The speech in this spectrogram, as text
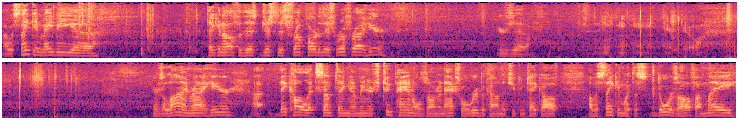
I was thinking maybe uh, taking off of this just this front part of this roof right here. There's a there we go. There's a line right here. Uh, they call it something I mean there's two panels on an actual Rubicon that you can take off. I was thinking with the doors off I may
